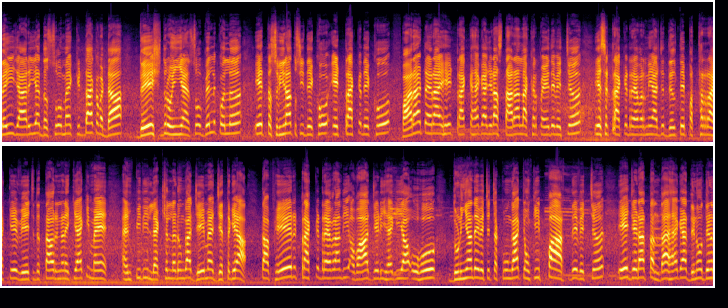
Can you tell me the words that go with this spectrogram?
ਲਈ ਜਾ ਰਹੀ ਹੈ ਦੱਸੋ ਮੈਂ ਕਿੱਡਾ ਕੁ ਵੱਡਾ ਦੇਸ਼ ਧਰੋਹੀ ਹੈ। ਸੋ ਬਿਲਕੁਲ ਇਹ ਤਸਵੀਰਾਂ ਤੁਸੀਂ ਦੇਖੋ, ਇਹ ਟਰੱਕ ਦੇਖੋ। 12 ਟਾਇਰਾ ਇਹ ਟਰੱਕ ਹੈਗਾ ਜਿਹੜਾ 17 ਲੱਖ ਰੁਪਏ ਦੇ ਵਿੱਚ ਇਸ ਟਰੱਕ ਡਰਾਈਵਰ ਨੇ ਅੱਜ ਦਿਲ ਤੇ ਪੱਥਰ ਰੱਖ ਕੇ ਵੇਚ ਦਿੱਤਾ ਔਰ ਇਹਨਾਂ ਨੇ ਕਿਹਾ ਕਿ ਮੈਂ ਐਮਪੀ ਦੀ ਇਲੈਕਸ਼ਨ ਲੜੂੰਗਾ, ਜੇ ਮੈਂ ਜਿੱਤ ਗਿਆ ਤਾਂ ਫੇਰ ਟਰੱਕ ਡਰਾਈਵਰਾਂ ਦੀ ਆਵਾਜ਼ ਜਿਹੜੀ ਹੈਗੀ ਆ ਉਹ ਦੁਨੀਆ ਦੇ ਵਿੱਚ ਚੱਕੂਗਾ ਕਿਉਂਕਿ ਭਾਰਤ ਦੇ ਵਿੱਚ ਇਹ ਜਿਹੜਾ ਧੰਦਾ ਹੈਗਾ ਦਿਨੋ ਦਿਨ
